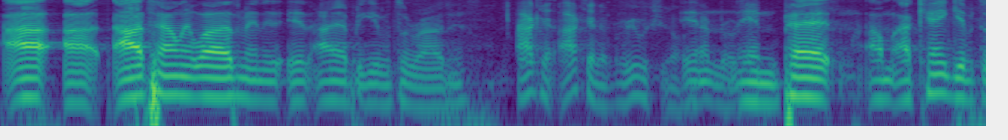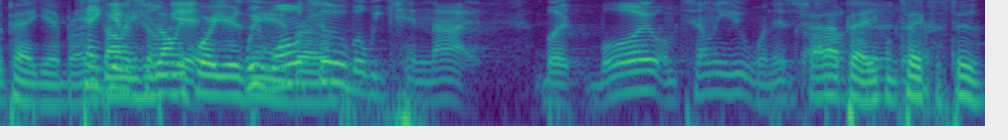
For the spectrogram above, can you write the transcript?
I, I, I talent wise, man, it, it, I have to give it to Rodgers. I can I can agree with you on that, And, bro. and Pat, I'm, I can't give it to Pat yet, bro. Can't he's give only, it to he's him only yet. four years we in, want bro. to, but we cannot. But boy, I'm telling you, when it's Shout out Pat. you from Texas too.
